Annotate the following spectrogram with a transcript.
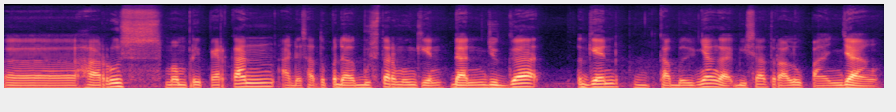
eh, harus mempreparekan ada satu pedal booster mungkin. Dan juga again kabelnya nggak bisa terlalu panjang.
